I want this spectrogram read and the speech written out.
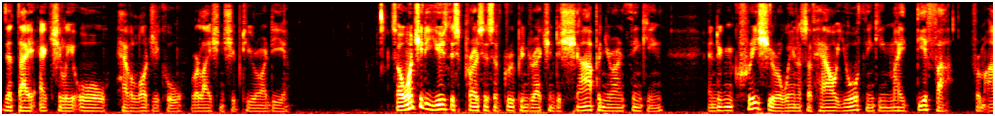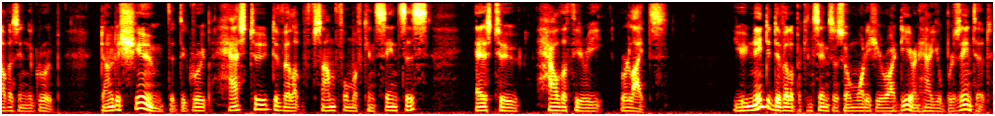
that they actually all have a logical relationship to your idea. So I want you to use this process of group interaction to sharpen your own thinking and to increase your awareness of how your thinking may differ from others in the group. Don't assume that the group has to develop some form of consensus as to how the theory relates. You need to develop a consensus on what is your idea and how you'll present it,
